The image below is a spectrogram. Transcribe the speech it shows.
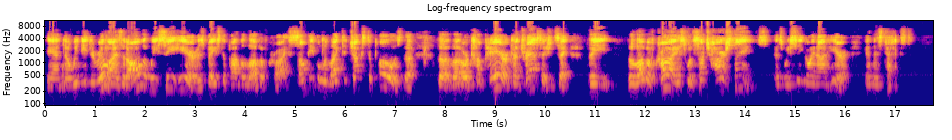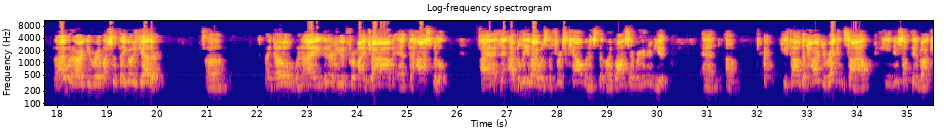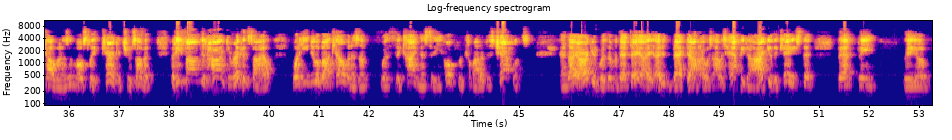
And uh, we need to realize that all that we see here is based upon the love of Christ. Some people would like to juxtapose the, the, the or compare, contrast, I should say, the the love of Christ with such harsh things as we see going on here in this text. But I would argue very much that they go together. Um, I know when I interviewed for my job at the hospital, I, I think I believe I was the first Calvinist that my boss ever interviewed, and um, he found it hard to reconcile. He knew something about Calvinism, mostly caricatures of it, but he found it hard to reconcile what he knew about Calvinism with the kindness that he hoped would come out of his chaplains. And I argued with him that day. I, I didn't back down. I was I was happy to argue the case that that the the um,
